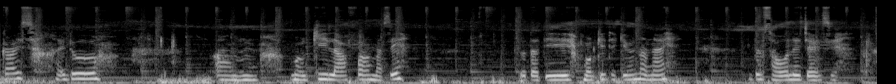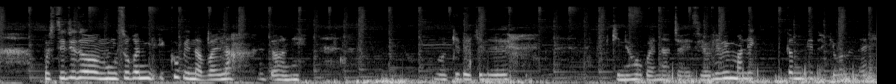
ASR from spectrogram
guys I do um, monkey la pharmacy to ta ti monkey te kyun na nai to saw le jai se pusti ti do mungso kan ikku bi na bai na to ani monkey de kile kine ho bai na jai se libi malik kan bi te kyun na nai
